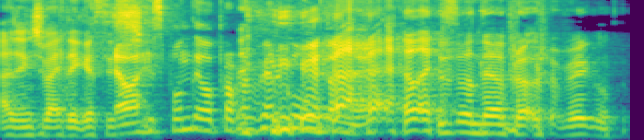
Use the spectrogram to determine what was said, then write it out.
A gente vai ter que assistir. ela respondeu a própria pergunta, né? ela respondeu a própria pergunta.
